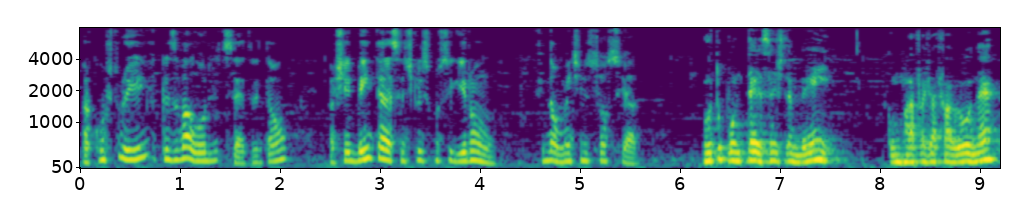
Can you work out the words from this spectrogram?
para construir aqueles valores, etc. Então, achei bem interessante que eles conseguiram finalmente dissociar. Outro ponto interessante também, como o Rafa já falou, né,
